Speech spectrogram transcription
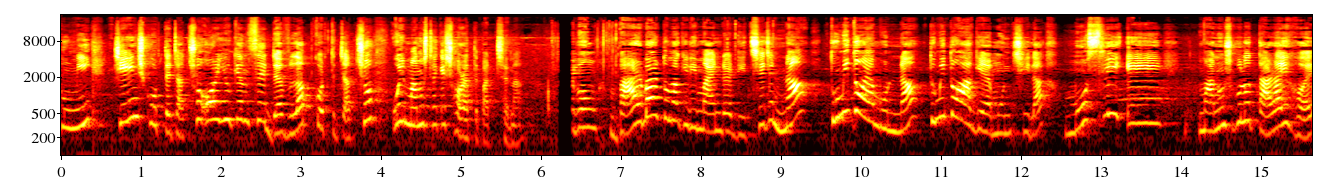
তুমি চেঞ্জ করতে চাচ্ছ or you can say develop করতে চাচ্ছ, ওই মানুষটাকে সরাতে পারছে না। এবং বারবার তোমাকে রিমাইন্ডার দিচ্ছে যে, না, তুমি তো এমন না, তুমি তো আগে এমন ছিলা। মোস্টলি এই মানুষগুলো তারাই হয়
